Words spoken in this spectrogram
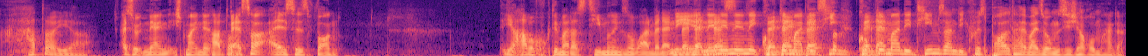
Hat er ja. Also nein, ich meine besser als es waren. Ja, aber guck dir mal das Team ringsum an. Wenn nee, wenn nee, nee, Best, nee, nee, Guck, dir mal, Best, die, guck dir mal die Teams an, die Chris Paul teilweise um sich herum hatte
